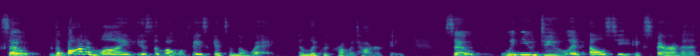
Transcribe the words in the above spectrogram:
So the bottom line is the mobile phase gets in the way in liquid chromatography. So when you do an LC experiment,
